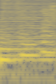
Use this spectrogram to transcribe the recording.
Mm-hmm.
